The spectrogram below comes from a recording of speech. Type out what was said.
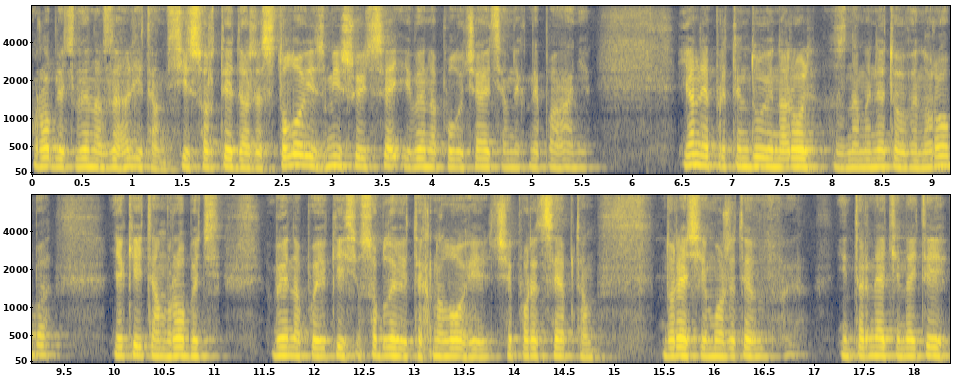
роблять вина взагалі там всі сорти, навіть столові, змішують все, і вина получаються в них непогані. Я не претендую на роль знаменитого винороба, який там робить вина по якійсь особливій технології чи по рецептам. До речі, можете в інтернеті знайти,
